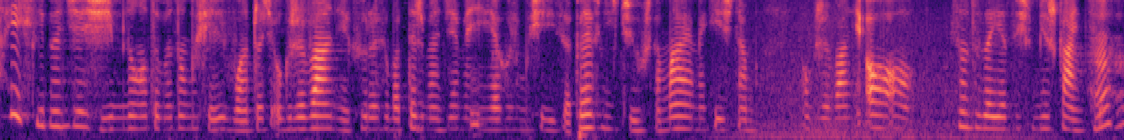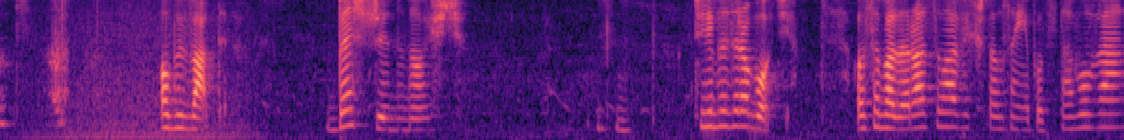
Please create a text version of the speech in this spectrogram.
A jeśli będzie zimno, to będą musieli włączać ogrzewanie, które chyba też będziemy im jakoś musieli zapewnić, czy już tam mają jakieś tam ogrzewanie. O, o, są tutaj jacyś mieszkańcy. Obywatel. Bezczynność. Mhm. Czyli bezrobocie. Osoba dorosła, wykształcenie podstawowe,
